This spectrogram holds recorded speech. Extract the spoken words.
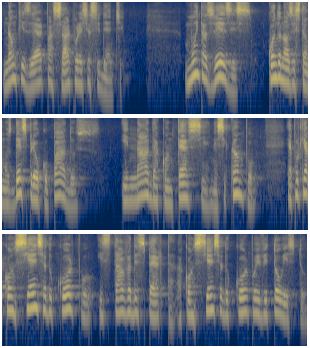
não quiser passar por esse acidente. Muitas vezes, quando nós estamos despreocupados e nada acontece nesse campo, é porque a consciência do corpo estava desperta, a consciência do corpo evitou isto.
